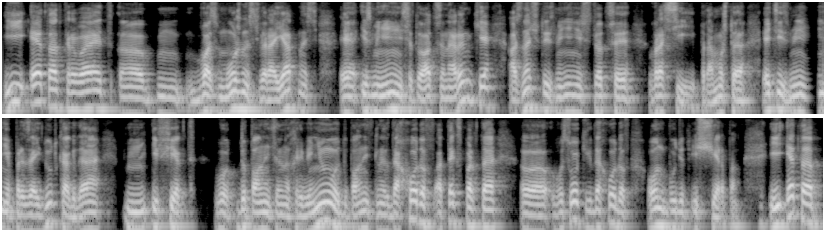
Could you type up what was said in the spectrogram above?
и это открывает э, возможность, вероятность э, изменения ситуации на рынке, а значит и изменения ситуации в России, потому что эти изменения произойдут, когда эффект вот, дополнительных ревеню, дополнительных доходов от экспорта, э, высоких доходов, он будет исчерпан. И это,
